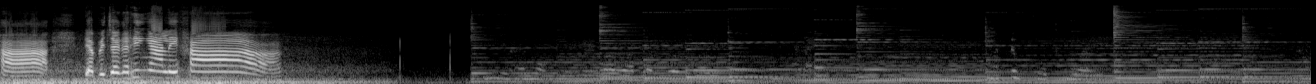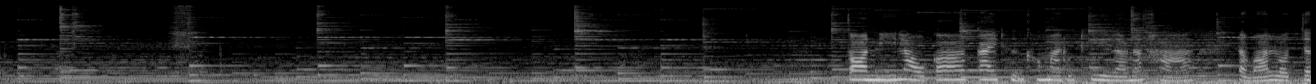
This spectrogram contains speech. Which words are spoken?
ค่ะ เดี๋ยวไปเจอกันที่งานเลยค่ะ ตอนนี้เราก็ใกล้ถึงเข้ามาทุกทีแล้วนะคะ แต่ว่ารถจะ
